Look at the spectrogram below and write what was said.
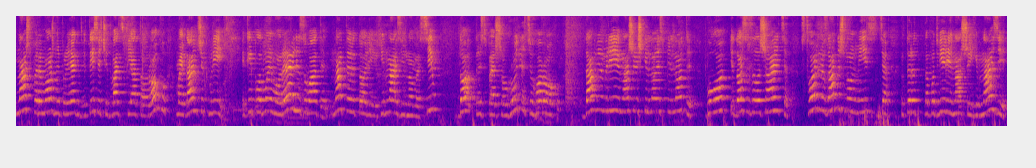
наш переможний проєкт 2025 року Майданчик мрій, який плануємо реалізувати на території гімназії номер 7 до 31 грудня цього року. Давньою мрією нашої шкільної спільноти було і досі залишається створення затишного місця на подвір'ї нашої гімназії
